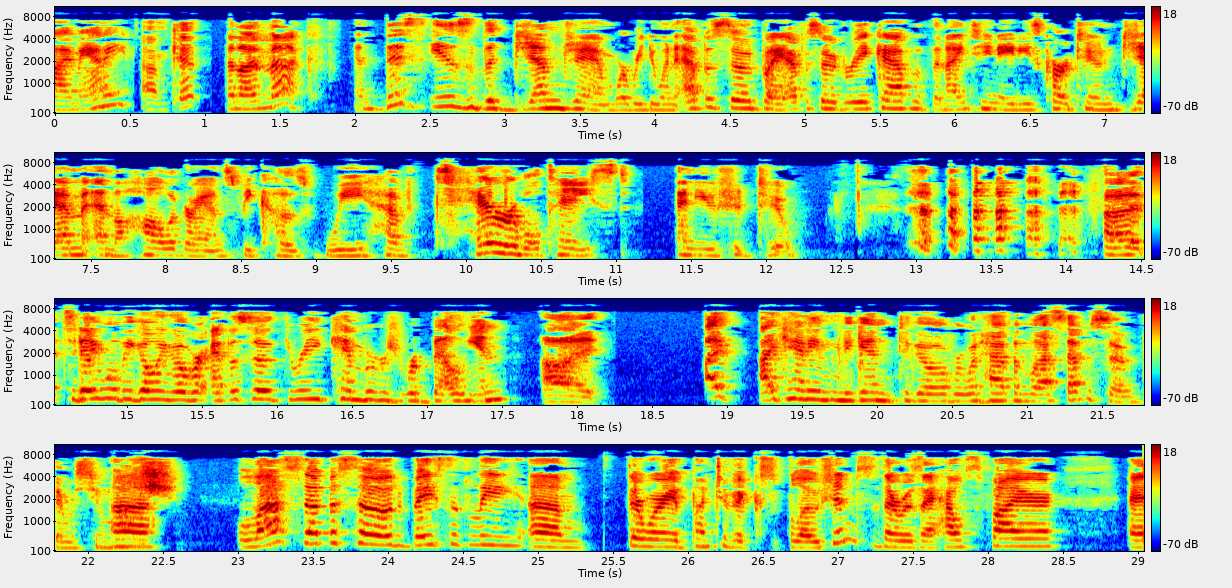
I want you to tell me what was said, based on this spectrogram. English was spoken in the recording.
I'm Annie. I'm Kit. And I'm Mac. And this is the Gem Jam, where we do an episode by episode recap of the 1980s cartoon Jem and the Holograms because we have terrible taste, and you should too. uh, today we'll be going over episode three, Kimber's Rebellion. Uh, I, I can't even begin to go over what happened last episode. There was too much. Uh, last episode, basically, um, there were a bunch of explosions. There was a house fire,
